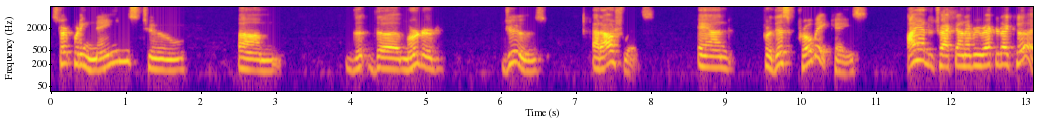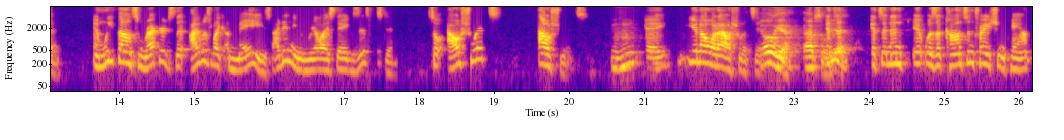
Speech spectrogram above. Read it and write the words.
start putting names to um, the the murdered Jews at Auschwitz, and for this probate case, I had to track down every record I could. And we found some records that I was like amazed. I didn't even realize they existed. So Auschwitz, Auschwitz. mhm. Okay. You know what Auschwitz is. oh yeah, absolutely. It's Yeah. a it's an it was a concentration camp,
